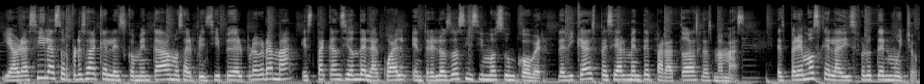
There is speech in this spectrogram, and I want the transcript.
Y ahora sí, la sorpresa que les comentábamos al principio del programa, esta canción de la cual entre los dos hicimos un cover, dedicada especialmente para todas las mamás. Esperemos que la disfruten mucho.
